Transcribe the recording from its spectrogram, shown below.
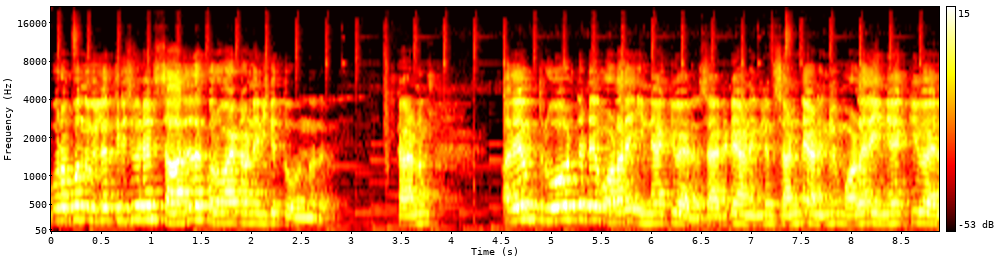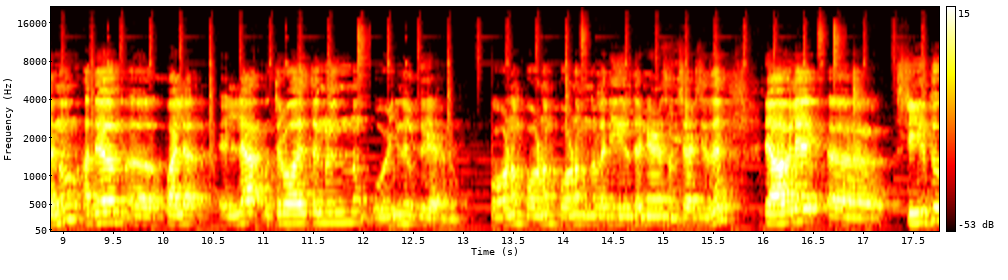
ഉറപ്പൊന്നുമില്ല. തിരിച്ചു വരാൻ സാധ്യത കുറവായിട്ടാണ് എനിക്ക് തോന്നുന്നത്. കാരണം അദ്ദേഹം ത്രൂ ഔട്ട് ദ ഡേ വളരെ ഇനാക്റ്റീവ് ആയിരുന്നു. സാറ്റർഡേ ആണെങ്കിലും സൺഡേ ആണെങ്കിലും വളരെ ഇനാക്റ്റീവ് ആയിരുന്നു. അദ്ദേഹം പല എല്ലാ ഉത്തരവാദിത്തങ്ങളിൽ നിന്നും ഒഴിഞ്ഞു നിൽക്കുകയായിരുന്നു. പോണം പോണം പോണം എന്നുള്ള രീതിയിൽ തന്നെയാണ് സംസാരിച്ചത്. രാവിലെ ശ്രീതു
